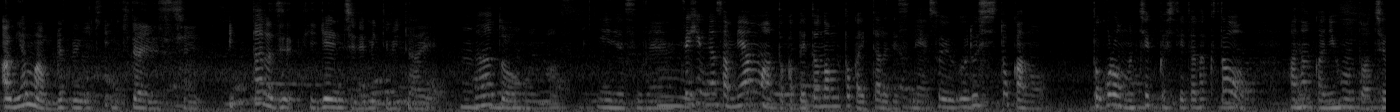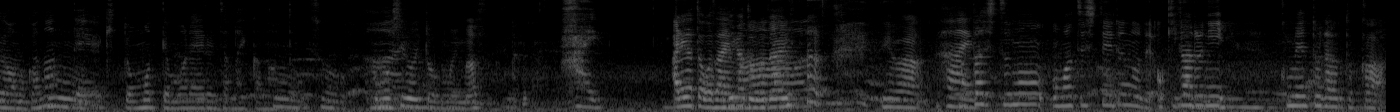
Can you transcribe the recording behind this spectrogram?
あミャンマーも別に行き行きたいですし行ったらぜひ現地で見てみたいなと思います。いいですね、うん。ぜひ皆さんミャンマーとかベトナムとか行ったらですねそういう漆とかのところもチェックしていただくとあなんか日本とは違うのかなってきっと思ってもらえるんじゃないかなと、うん、そう。はい。面白いと思います。はい。ありがとうございます。ありがとうございます。では、はい。また質問お待ちしているのでお気軽にコメント欄とか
